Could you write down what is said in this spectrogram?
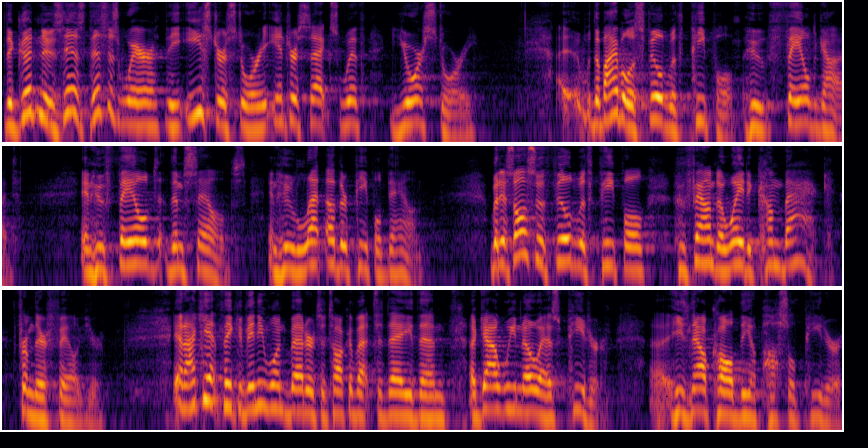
The good news is this is where the Easter story intersects with your story. Uh, the Bible is filled with people who failed God and who failed themselves and who let other people down. But it's also filled with people who found a way to come back from their failure. And I can't think of anyone better to talk about today than a guy we know as Peter. Uh, he's now called the Apostle Peter.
